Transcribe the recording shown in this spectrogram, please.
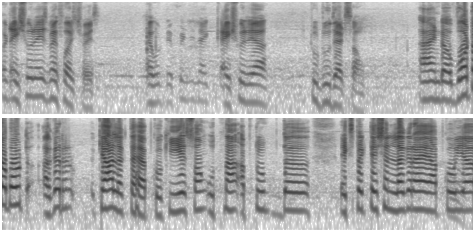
but Aishwarya is my first choice I would definitely like Aishwarya to do that song and what about अगर क्या लगता है आपको कि ये सॉन्ग उतना अप टू द एक्सपेक्टेशन लग रहा है आपको या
